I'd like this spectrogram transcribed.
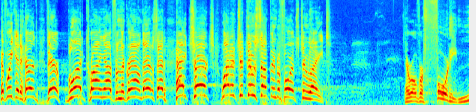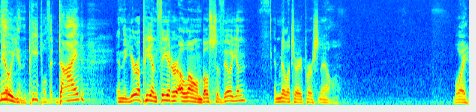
if we could hear their blood crying out from the ground, they would have said, Hey, church, why don't you do something before it's too late? There were over 40 million people that died in the European theater alone, both civilian and military personnel. Boy,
